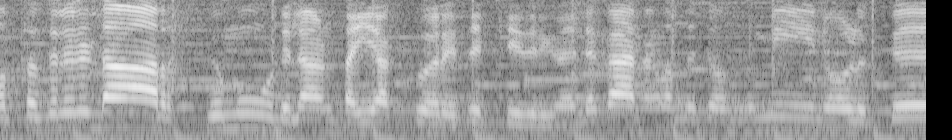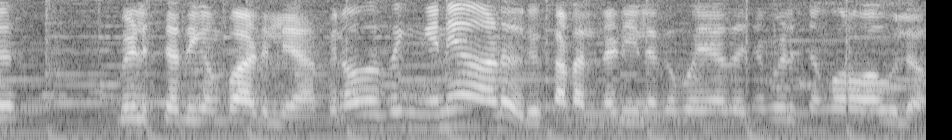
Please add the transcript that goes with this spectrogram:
മൊത്തത്തിലൊരു ഡാർക്ക് മൂഡിലാണ് ഈ അക്വേറി സെറ്റ് ചെയ്തിരിക്കുന്നത്. അതിന്റെ കാരണങ്ങൾ എന്താ വെച്ചാൽ ഒന്ന് മീനുകൾക്ക് വെളിച്ചധികം പാടില്ല. പിന്നെ അത് ഇങ്ങനെയാണ്. ഒരു കടലിന്റെ അടിയിലൊക്കെ പോയാൽ അതിന് വെളിച്ചം കുറവാകുമല്ലോ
